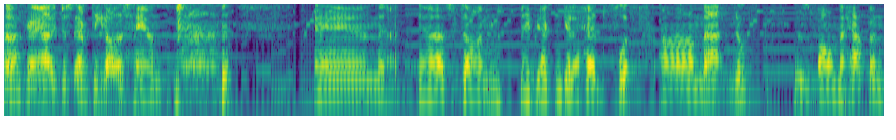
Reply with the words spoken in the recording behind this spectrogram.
Okay, I just emptied out his hand. and yeah, that's done. Maybe I can get a head flip on that. Nope, this is bound to happen.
